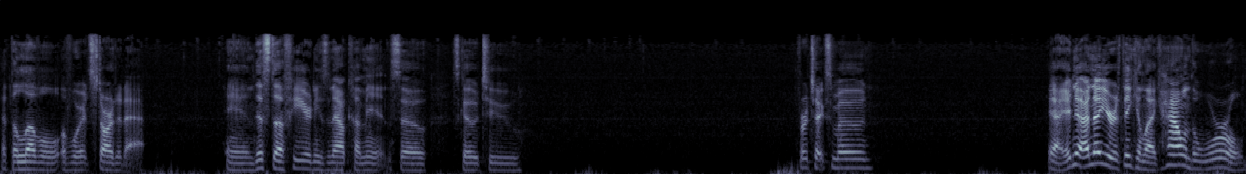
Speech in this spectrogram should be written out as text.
at the level of where it started at. And this stuff here needs to now come in. So let's go to vertex mode. Yeah, I know you're thinking like, how in the world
